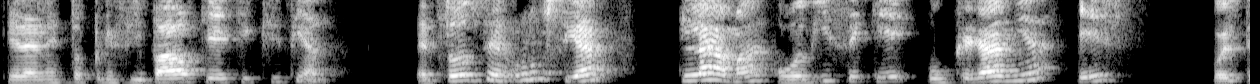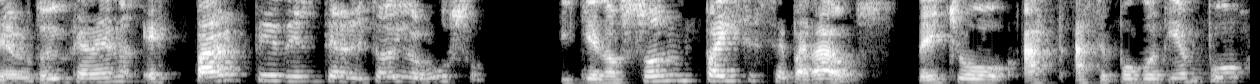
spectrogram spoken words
que eran estos principados que, que existían. Entonces Rusia clama o dice que Ucrania es, o el territorio ucraniano es parte del territorio ruso y que no son países separados. De hecho, hace poco tiempo,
